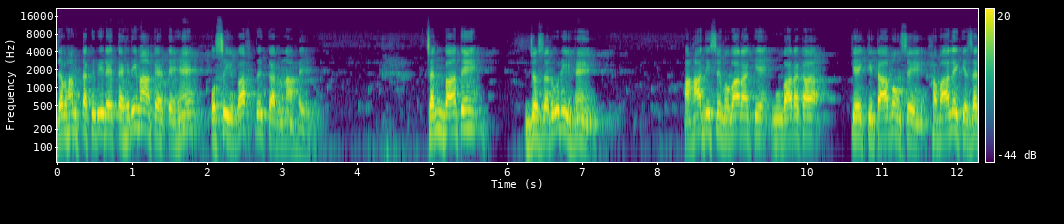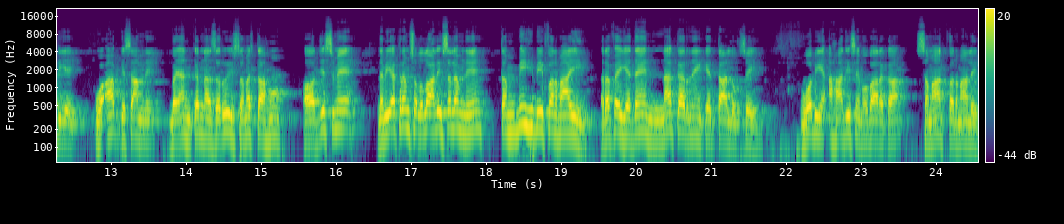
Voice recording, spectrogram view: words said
जब हम तकबीर तहरीमा कहते हैं, उसी वक्त करना है। चंद बातें जो ज़रूरी हैं अहादीस मुबारक के मुबारक के किताबों से हवाले के ज़रिए वह आपके सामने बयान करना ज़रूरी समझता हूँ। और जिसमें नबी अकरम सल्लल्लाहु वसल्लम ने तंबीह भी फरमाई, रफ़ यदैन न करने के ताल्लुक़ से, वो भी अहादीस मुबारक समात फरमा ले।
